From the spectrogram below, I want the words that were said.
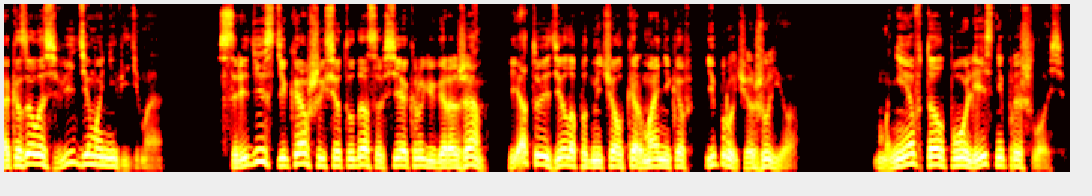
оказалось видимо-невидимо. Среди стекавшихся туда со всей округи горожан я то и дело подмечал карманников и прочее жулье. Мне в толпу лезть не пришлось.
